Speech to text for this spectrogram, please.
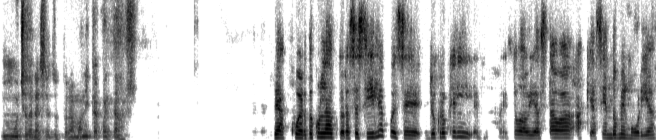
Muchas gracias, doctora Mónica. Cuéntanos. de acuerdo con la doctora Cecilia, pues eh, yo creo que el- eh, todavía estaba aquí haciendo memoria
